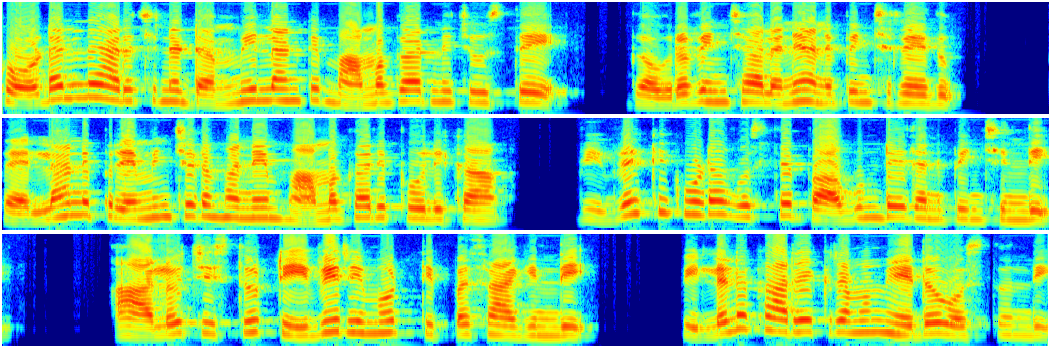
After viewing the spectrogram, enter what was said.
కోడల్ని అరిచిన డమ్మీ లాంటి మామగారిని చూస్తే గౌరవించాలని అనిపించలేదు. పెళ్ళాన్ని ప్రేమించడం అనే మామగారి పోలిక వివేకి కూడా వస్తే బాగుండేదనిపించింది. ఆలోచిస్తూ టీవీ రిమోట్ తిప్పసాగింది. పిల్లల కార్యక్రమం ఏదో వస్తుంది.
